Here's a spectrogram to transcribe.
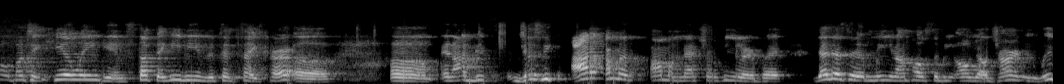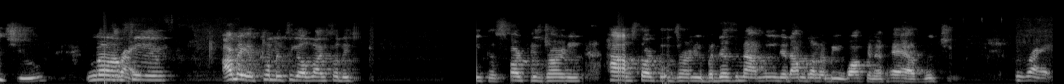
A whole bunch of healing and stuff that he needed to take care of. Um, and I did just be I, I'm a I'm a natural healer, but that doesn't mean I'm supposed to be on your journey with you. You know what I'm saying? I may have come into your life so that you need to start this journey, how to start this journey, but does not mean that I'm gonna be walking a path with you. Right.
